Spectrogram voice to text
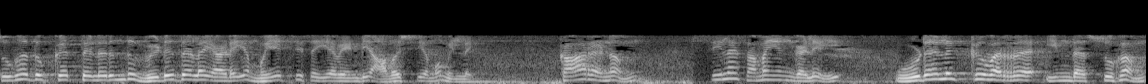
சுகதுக்கத்திலிருந்து விடுதலை அடைய முயற்சி செய்ய வேண்டிய அவசியமும் இல்லை. காரணம் சில சமயங்களில் உடலுக்கு வர்ற இந்த சுகம்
